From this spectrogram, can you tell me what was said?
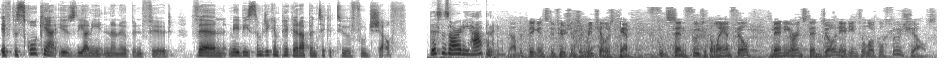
If the school can't use the uneaten, unopened food, then maybe somebody can pick it up and take it to a food shelf. This is already happening. Now that big institutions and retailers can't f- send food to the landfill, many are instead donating to local food shelves.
